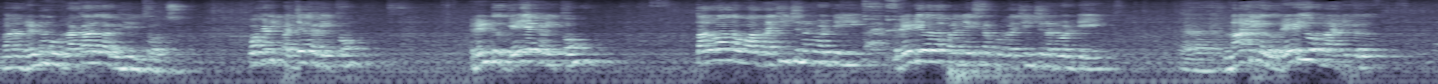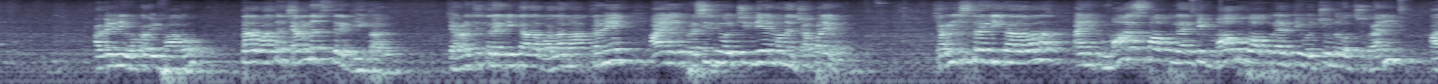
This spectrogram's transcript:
మనం రెండు మూడు రకాలుగా విభజించవచ్చు. ఒకటి పద్య కవిత్వం రెండు గేయ కవిత్వం తర్వాత వారు రచించినటువంటి రేడియోలో పనిచేసినప్పుడు రచించినటువంటి నాటికలు రేడియో నాటికలు అవన్నీ ఒక విభాగం. తర్వాత చలనచిత్ర గీతాలు. చలనచిత్ర గీతాల వల్ల మాత్రమే ఆయనకు ప్రసిద్ధి వచ్చింది అని మనం చెప్పలేము. చలనచిత్ర గీతాల వల్ల ఆయనకు మాస్ పాపులారిటీ మాపు పాపులారిటీ వచ్చి ఉండవచ్చు. కానీ ఆ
